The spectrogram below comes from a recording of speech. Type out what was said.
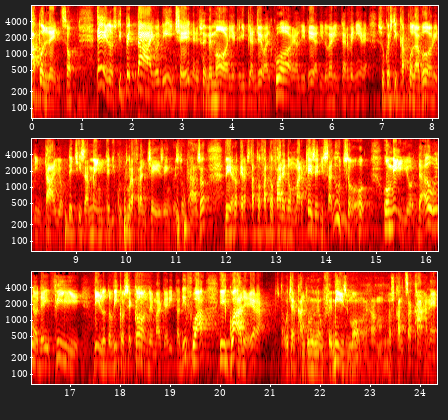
a Pollenzo. E lo stipettaio dice nelle sue memorie che gli piangeva il cuore all'idea di dover intervenire su questi capolavori di intaglio decisamente di cultura francese in questo caso, vero, era stato fatto fare da un marchese di Saluzzo, o, o meglio da uno dei figli di Lodovico II e Margherita di Foix, il quale era stavo cercando un eufemismo, era uno scalzacane,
